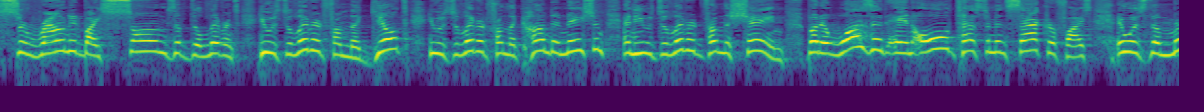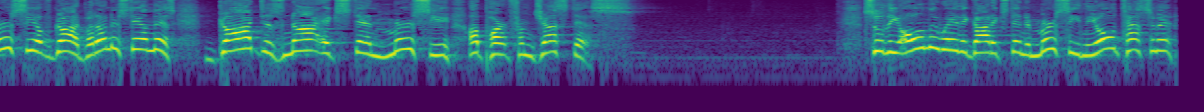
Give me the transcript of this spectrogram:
surrounded by songs of deliverance. He was delivered from the guilt, he was delivered from the condemnation, and he was delivered from the shame. But it wasn't an Old Testament sacrifice, it was the mercy of God. But understand this God does not extend mercy apart from justice. So the only way that God extended mercy in the Old Testament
